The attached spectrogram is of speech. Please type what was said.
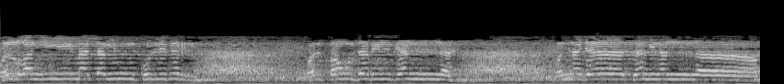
والغنيمة من كل بر والفوز بالجنة والنجاة من النار.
